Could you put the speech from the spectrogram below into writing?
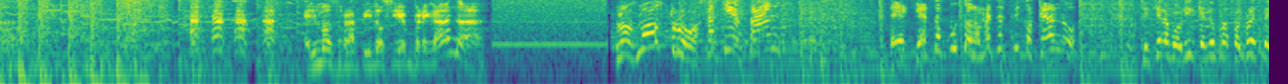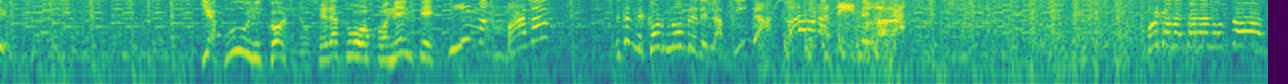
El más rápido siempre gana. ¡Los monstruos! ¡Aquí están! ¡Eh, quieto, puto! ¡No me estés picoteando! Quien quiera morir, que dé un paso al frente. Yabu Unicornio será tu oponente. ¿Qué mamada? Es el mejor nombre de la vida. ¡Ahora sí, te toca! ¡Voy a matar a los dos!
